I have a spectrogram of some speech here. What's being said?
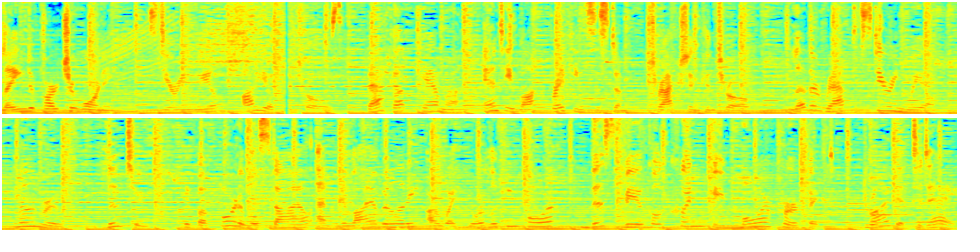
lane departure warning, audio controls, backup camera, anti-lock braking system, traction control, leather wrapped steering wheel, moonroof, Bluetooth. If affordable style and reliability are what you're looking for, this vehicle couldn't be more perfect. Drive it today.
